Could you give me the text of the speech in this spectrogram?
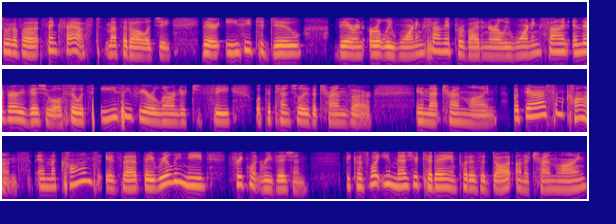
sort of a think fast methodology. They're easy to do. They're an early warning sign. They provide an early warning sign, and they're very visual. So it's easy for your learner to see what potentially the trends are in that trend line. But there are some cons, and the cons is that they really need frequent revision because what you measure today and put as a dot on a trend line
